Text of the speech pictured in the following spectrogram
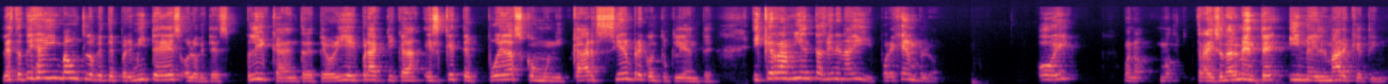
La estrategia inbound lo que te permite es, o lo que te explica entre teoría y práctica, es que te puedas comunicar siempre con tu cliente. ¿Y qué herramientas vienen ahí? Por ejemplo, hoy, bueno, tradicionalmente, email marketing.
